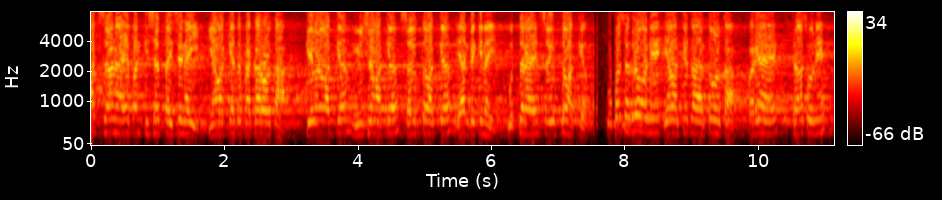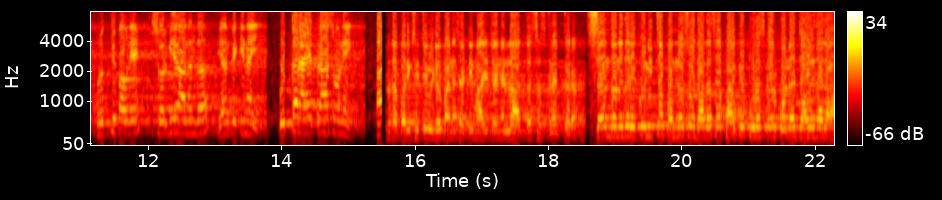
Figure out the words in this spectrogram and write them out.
आज सण आहे पण खिशात पैसे नाही. या वाक्याचा प्रकार ओळखा. केवळ वाक्य मिश्र वाक्य संयुक्त वाक्य यांपैकी नाही. उत्तर आहे संयुक्त वाक्य. उपसर्ग होणे या वाक्याचा अर्थ होता पर्याय आहे त्रास होणे मृत्यू पावणे स्वर्गीय आनंद यांपैकी नाही. उत्तर आहे त्रास होणे. स्पर्धा परीक्षेचे व्हिडिओ पाहण्यासाठी माझ्या चॅनलला आता सबस्क्राईब करा. सन दोन हजार एकोणीस चा पन्नासवा दादासाहेब फाळके पुरस्कार कोणास जाहीर झाला?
